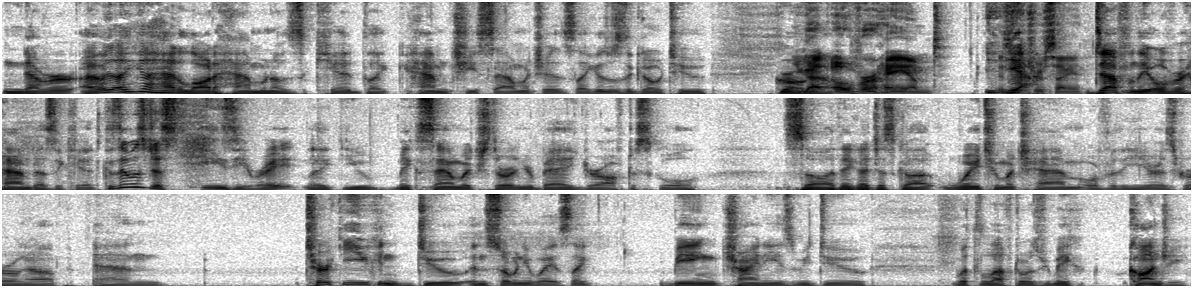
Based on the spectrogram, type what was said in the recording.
never. I, I think I had a lot of ham when I was a kid, like ham cheese sandwiches. Like it was the go-to growing up. You got up. overhammed. Is yeah, what you're saying. definitely over hammed as a kid because it was just easy, right? Like you make a sandwich, throw it in your bag, you're off to school. So I think I just got way too much ham over the years growing up, and turkey you can do in so many ways. Like being Chinese, we do with the leftovers. We make congee,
